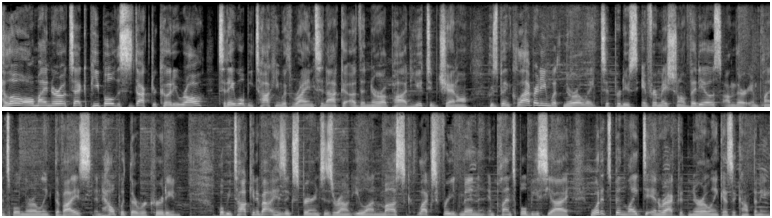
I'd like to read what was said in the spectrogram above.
Hello, all my neurotech people. This is Dr. Cody Rall. Today, we'll be talking with Ryan Tanaka of the Neura Pod YouTube channel, who's been collaborating with Neuralink to produce informational videos on their implantable Neuralink device and help with their recruiting. We'll be talking about his experiences around Elon Musk, Lex Fridman, implantable BCI, what it's been like to interact with Neuralink as a company.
